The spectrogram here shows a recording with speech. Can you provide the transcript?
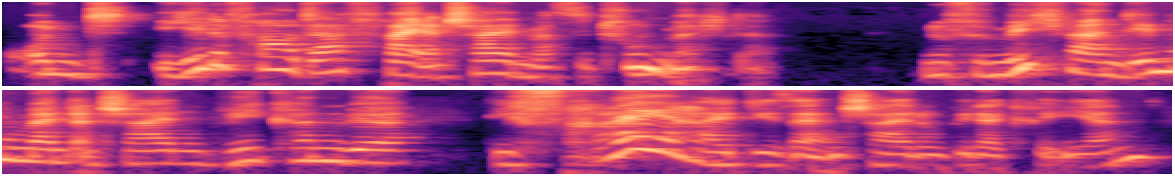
Und jede Frau darf frei entscheiden, was sie tun möchte. Nur für mich war in dem Moment entscheidend, wie können wir die Freiheit dieser Entscheidung wieder kreieren,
